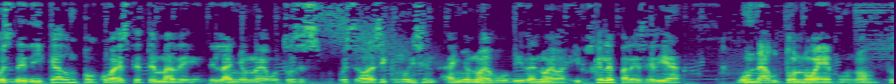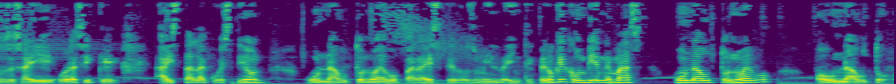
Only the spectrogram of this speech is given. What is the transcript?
pues dedicado un poco a este tema de, del año nuevo. Entonces, pues ahora sí, como dicen, año nuevo, vida nueva y pues qué le parecería un auto nuevo, ¿no? Entonces ahí, ahora sí que ahí está la cuestión, un auto nuevo para este 2020. Pero ¿qué conviene más? ¿Un auto nuevo o un auto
